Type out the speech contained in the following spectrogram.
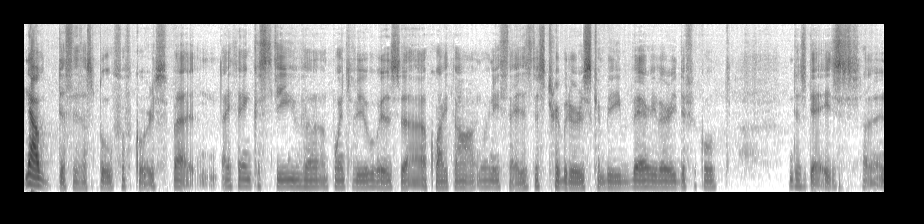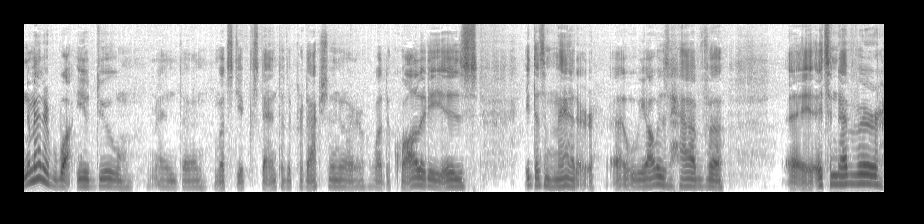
now this is a spoof, of course, but I think Steve's uh, point of view is uh, quite on when he says distributors can be very, very difficult these days. Uh, no matter what you do and uh, what's the extent of the production or what the quality is, it doesn't matter. Uh, we always have. Uh, uh, it's never.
